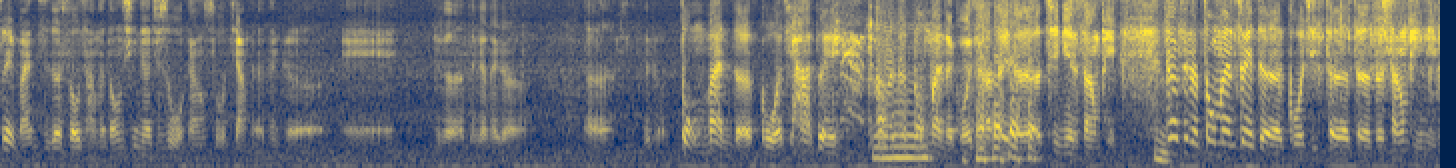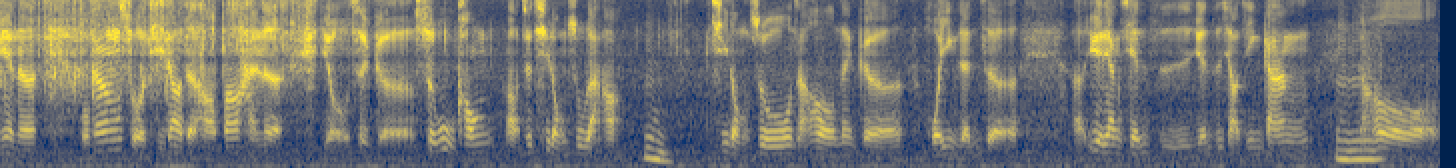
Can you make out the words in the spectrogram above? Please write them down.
队蛮值得收藏的东西呢，就是我刚刚所讲的那个，诶，那个、那个、那个，呃，那个动漫的国家队，他们的动漫的国家队的 纪念商品。那这个动漫队的国际的的的商品里面呢，我刚刚所提到的哈，包含了有这个孙悟空哦，就七龙珠啦哈。嗯。七龙珠，然后那个火影忍者，呃，月亮仙子，原子小金刚，然后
